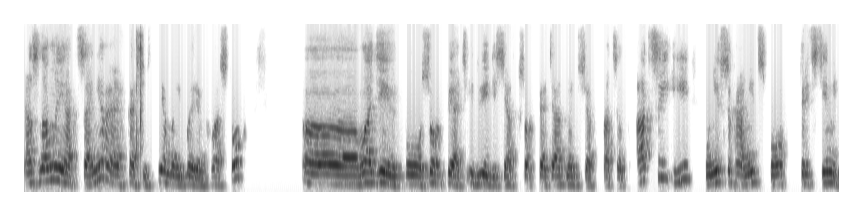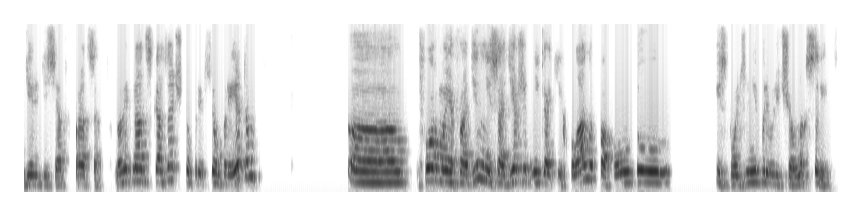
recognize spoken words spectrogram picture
Основные акционеры АФК-системы и Беринг Восток э, владеют по 45,2-45,1% акций, и у них сохранится по 37,9%. Но ведь надо сказать, что при всем при этом форма F1 не содержит никаких планов по поводу использования привлеченных средств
